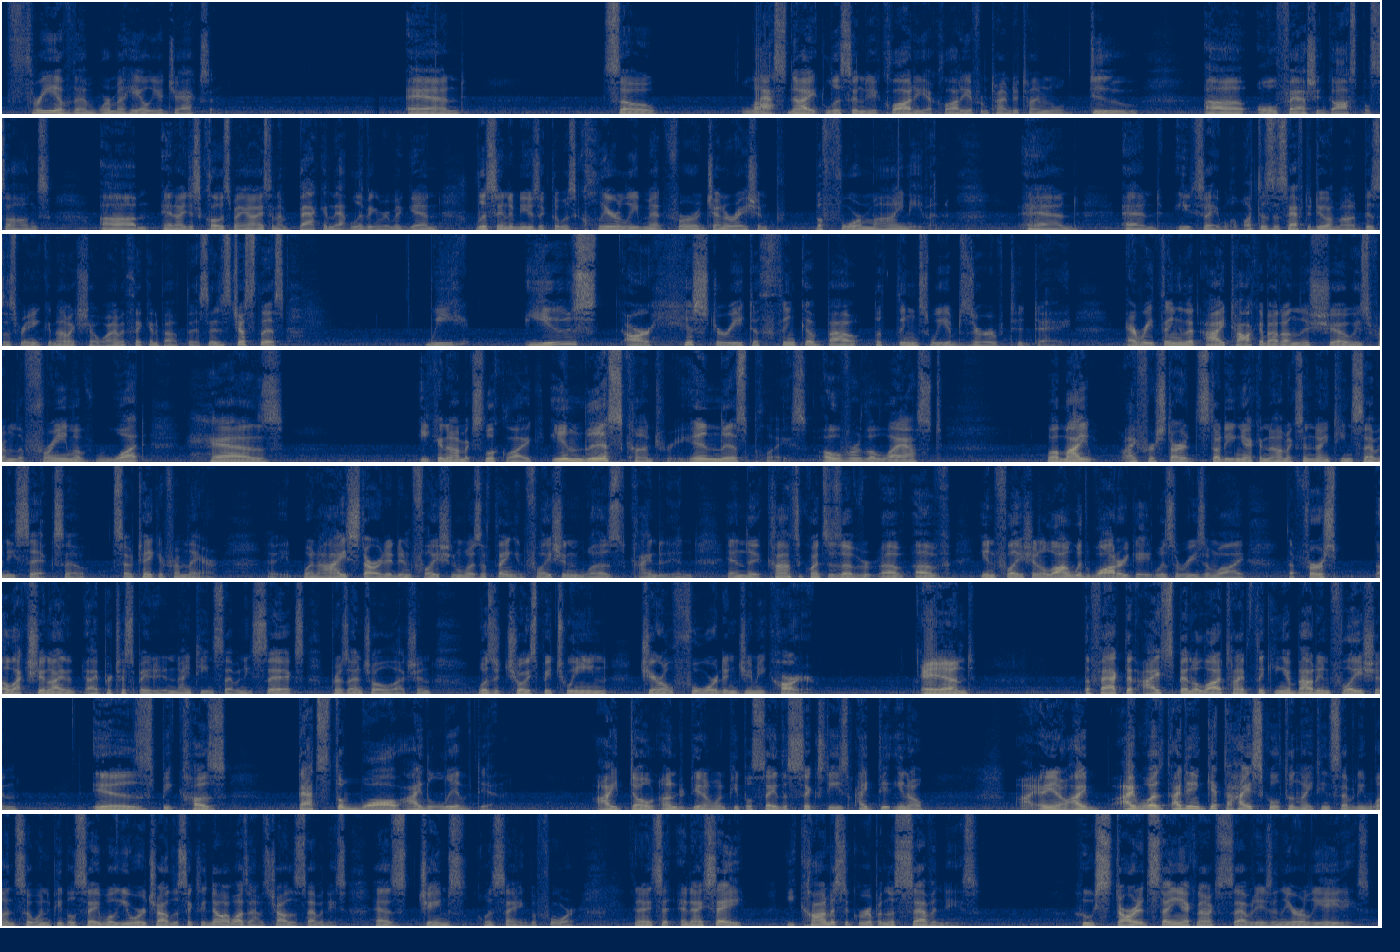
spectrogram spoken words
Three of them were Mahalia Jackson. And so last night, listening to Claudia, Claudia from time to time will do uh, old fashioned gospel songs. Um, and I just closed my eyes and I'm back in that living room again, listening to music that was clearly meant for a generation before mine, even and and you say, well, what does this have to do? I'm on a business or an economics show. Why am I thinking about this? It's just this: we use our history to think about the things we observe today. Everything that I talk about on this show is from the frame of what has economics look like in this country, in this place, over the last. Well, my I first started studying economics in 1976, so so take it from there. I mean, when I started, inflation was a thing. Inflation was kind of, and and the consequences of of, of inflation, along with Watergate, was the reason why the first election I, I participated in, 1976 presidential election, was a choice between Gerald Ford and Jimmy Carter. And the fact that I spend a lot of time thinking about inflation is because that's the wall I lived in. I don't under you know when people say the 60s I did you know I you know I I was I didn't get to high school till 1971 so when people say well you were a child of the 60s no I wasn't. I was a child of the 70s as James was saying before. And I said and I say economists that grew up in the 70s who started studying economics in the 70s and the early 80s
